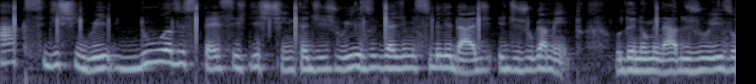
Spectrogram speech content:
há que se distinguir duas espécies distintas de juízo de admissibilidade e de julgamento: o denominado juízo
